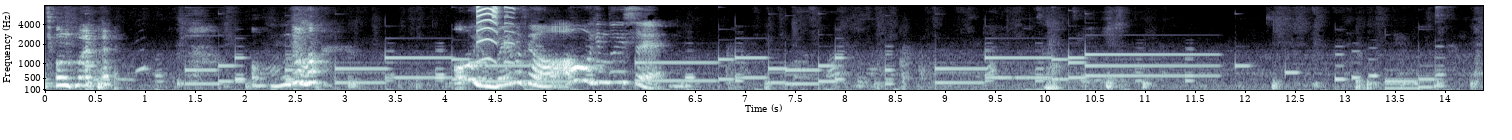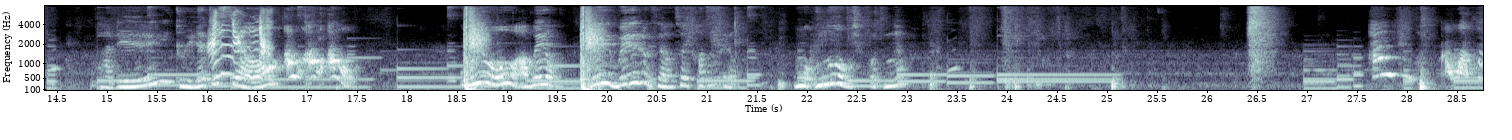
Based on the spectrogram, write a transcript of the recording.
정말 어, 운동하 어, 이거 왜 이러세요? 아우, 힘둥이 씨. 발을 돌려주세요. 아우, 아우, 아우. 왜요? 아, 왜요? 왜, 왜 이러세요? 저희 가주세요. 엄마 운동하고 싶거든요? 아우, 아우, 아파.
